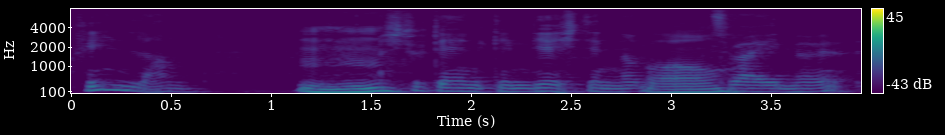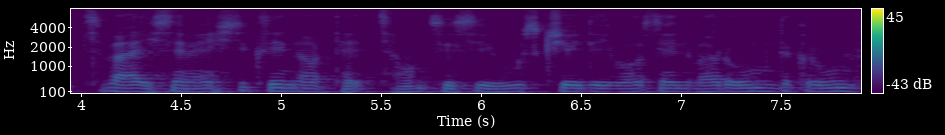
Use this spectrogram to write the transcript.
Finnland. Mhm. Eine Studentin, die ist dann noch wow. zwei, zwei Semester gesehen, dort haben sie sie ausgeschieden. Ich weiß nicht warum, der Grund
